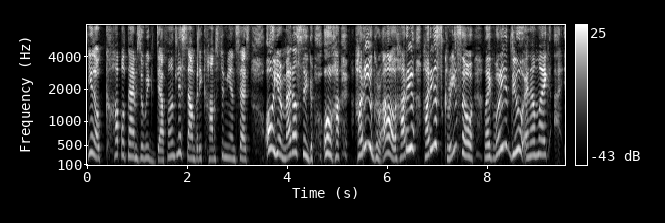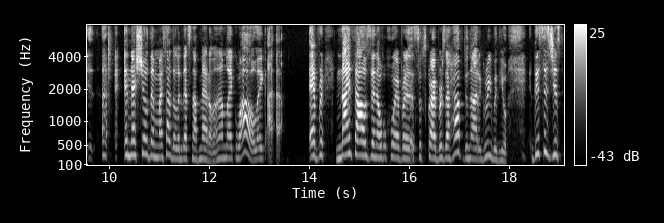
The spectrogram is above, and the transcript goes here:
you know, couple times a week, definitely somebody comes to me and says, "Oh, you're a metal singer. Oh, how, how do you growl? How do you how do you scream so? Like, what do you do?" And I'm like, I, uh, and I show them myself. They're like, "That's not metal." And I'm like, "Wow!" Like, I, every nine thousand or whoever subscribers I have do not agree with you. This is just.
